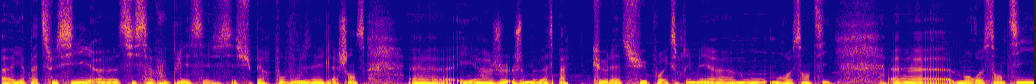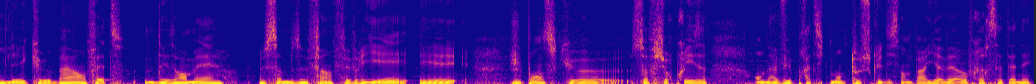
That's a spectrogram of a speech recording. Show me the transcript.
il n'y a pas de souci. euh, si ça vous plaît, c'est super pour vous. Vous avez de la chance. Euh, et euh, je, je me base pas que là-dessus pour exprimer euh, mon, ressenti. Euh, mon ressenti, il est que, bah, en fait, désormais, nous sommes fin février et je pense que, sauf surprise, on a vu pratiquement tout ce que Disneyland Paris avait à offrir cette année.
